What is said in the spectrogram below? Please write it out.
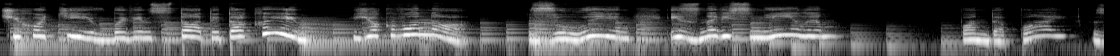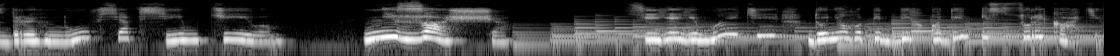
чи хотів би він стати таким, як вона, злим і знавіснілим? Панда Пай здригнувся всім тілом. Ні за що. Цієї миті до нього підбіг один із сурикатів.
